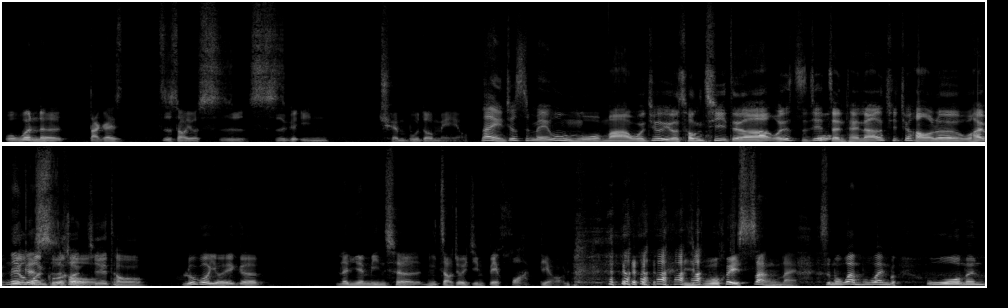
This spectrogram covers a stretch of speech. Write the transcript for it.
我问了大概至少有十十个音，全部都没有。那也就是没问我嘛，我就有充气的啊，我就直接整台拿上去就好了，我，我还不用万国转接头。如果有一个。”人员名册，你早就已经被划掉了，你不会上来。什么万不万过？我们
